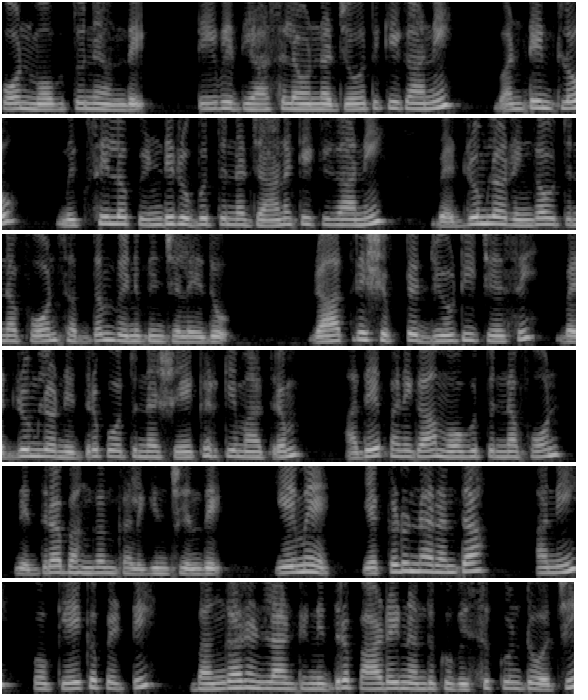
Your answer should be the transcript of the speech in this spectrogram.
ఫోన్ మోగుతూనే ఉంది. టీవీ ధ్యాసలో ఉన్న జ్యోతికి కానీ వంటింట్లో మిక్సీలో పిండి రుబ్బుతున్న జానకికి కానీ బెడ్రూమ్లో రింగ్ అవుతున్న ఫోన్ శబ్దం వినిపించలేదు. రాత్రి షిఫ్ట్ డ్యూటీ చేసి బెడ్రూమ్లో నిద్రపోతున్న శేఖర్కి మాత్రం అదే పనిగా మోగుతున్న ఫోన్ నిద్రాభంగం కలిగించింది. ఏమే ఎక్కడున్నారంతా? అని ఓ కేక పెట్టి బంగారం లాంటి నిద్ర పాడైనందుకు విసుక్కుంటూ వచ్చి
